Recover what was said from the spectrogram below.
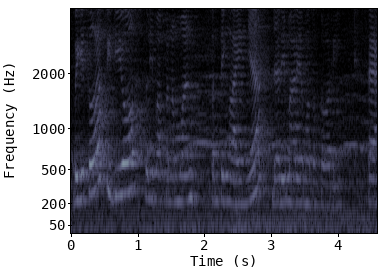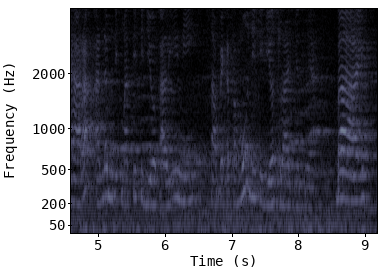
Begitulah video 5 penemuan penting lainnya dari Maria Montessori. Saya harap Anda menikmati video kali ini. Sampai ketemu di video selanjutnya. Bye!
